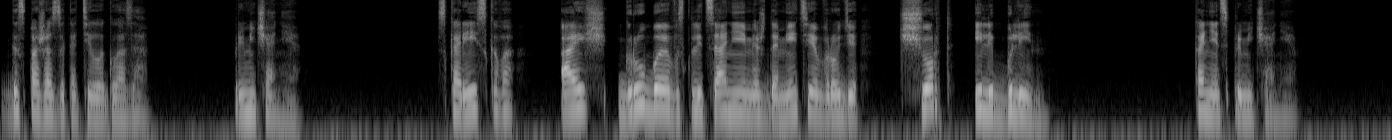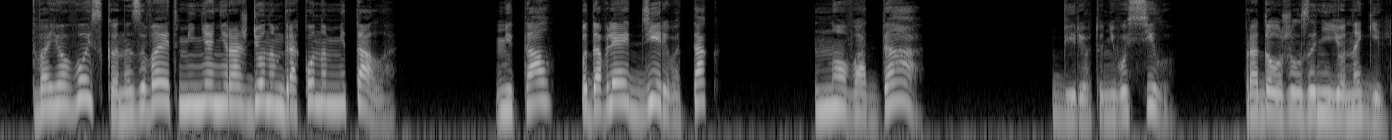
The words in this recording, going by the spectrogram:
Госпожа закатила глаза. Примечание. С корейского «айщ» — грубое восклицание междометия вроде «чёрт» или «блин». Конец примечания. «Твое войско называет меня нерожденным драконом металла. Металл подавляет дерево, так? Но вода берет у него силу продолжил за нее Нагиль.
